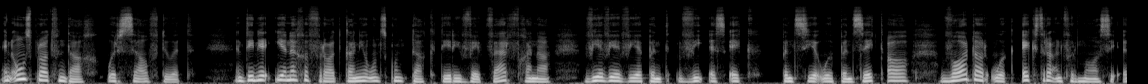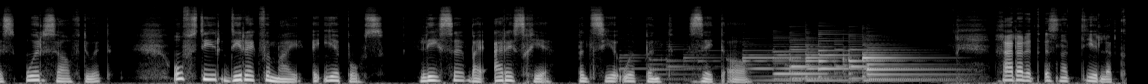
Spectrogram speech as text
En ons praat vandag oor selfdood. Indien jy enige vrae het, kan jy ons kontak deur die webwerf. Gaan na www.wieisek.co.za waar daar ook ekstra inligting is oor selfdood of stuur direk vir my 'n e-pos lise@rsg.co.za Gerda dit is natuurlik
